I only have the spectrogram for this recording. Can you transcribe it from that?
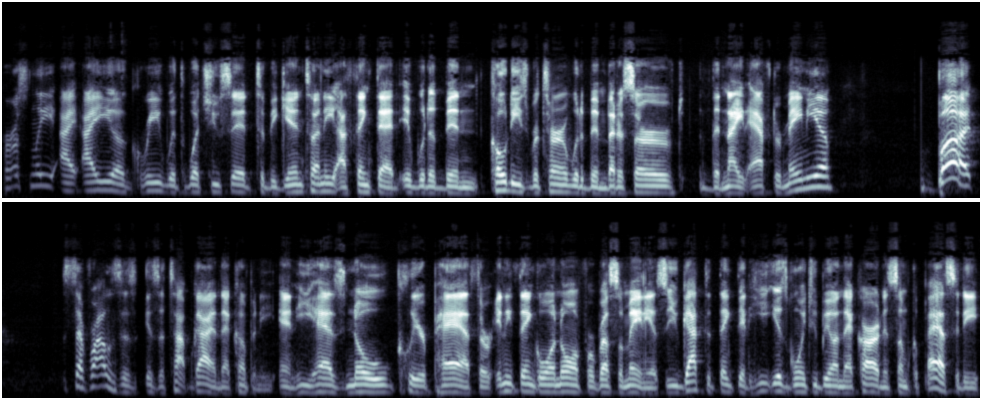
Personally, I, I agree with what you said to begin, Tony. I think that it would have been Cody's return would have been better served the night after Mania. But Seth Rollins is, is a top guy in that company, and he has no clear path or anything going on for WrestleMania. So you got to think that he is going to be on that card in some capacity.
